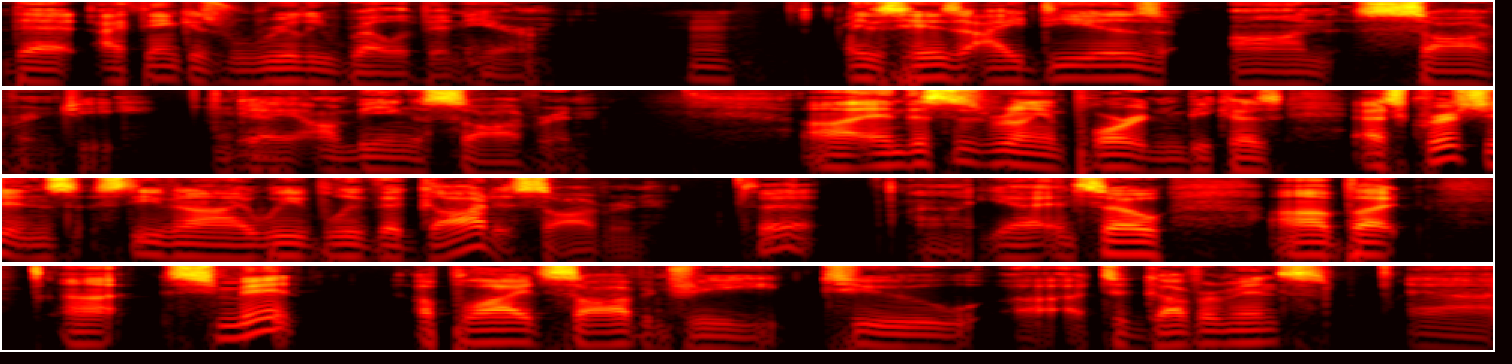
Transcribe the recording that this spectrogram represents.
that I think is really relevant here is Hmm. his ideas on sovereignty. Okay, on being a sovereign. Uh, and this is really important because as Christians, Steve and I, we believe that God is sovereign. That's it. Uh, yeah, and so, uh, but uh, Schmitt applied sovereignty to uh, to governments uh,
